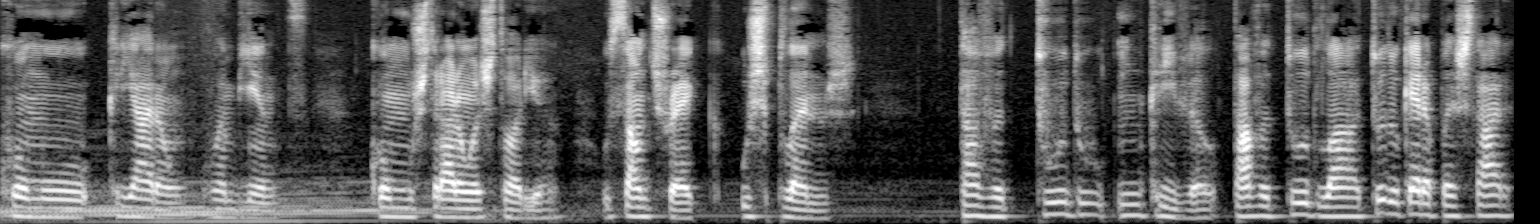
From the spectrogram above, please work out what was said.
como criaram o ambiente, como mostraram a história, o soundtrack, os planos, estava tudo incrível. Estava tudo lá, tudo o que era para estar,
